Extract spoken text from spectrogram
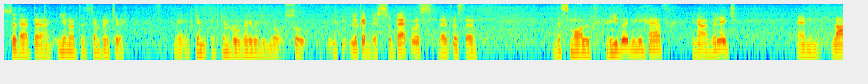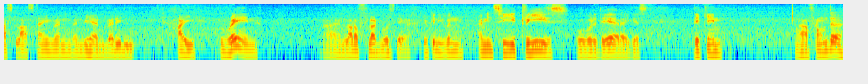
So that uh, you know the temperature uh, it can it can go very very low. So look at this so that was that was the the small river we have in our village. And last last time when when we had very high rain uh, and a lot of flood was there. You can even i mean see trees over there i guess. They came uh, from the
